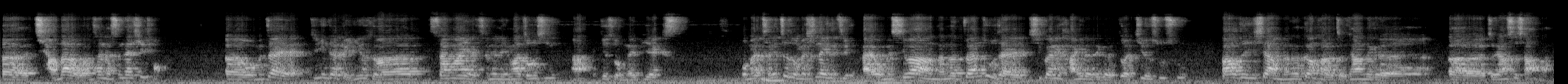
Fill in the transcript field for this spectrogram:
呃强大的完善的生态系统。呃，我们在最近在北京和三湾也成立了研发中心啊，就是我们 ABX。我们成立这是我们新的一个品牌，我们希望能够专注在区块链行业的这个做技术输出，帮助这些项目能够更好的走向这个呃走向市场嘛。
